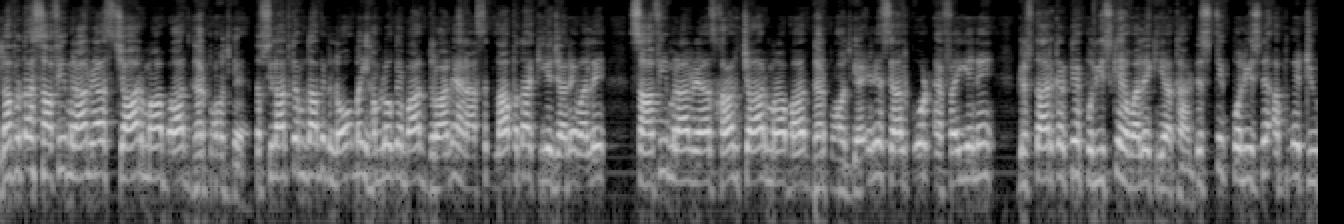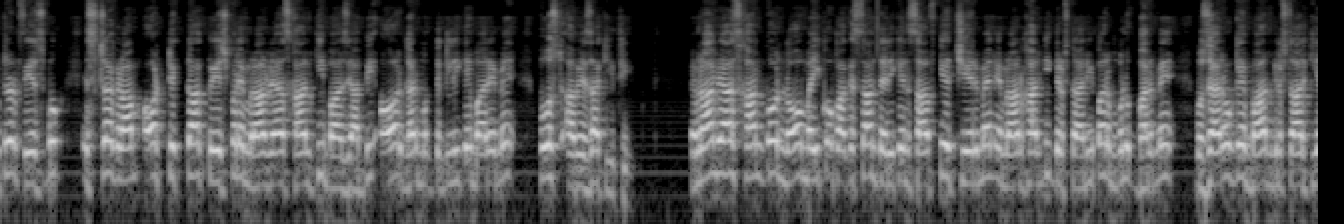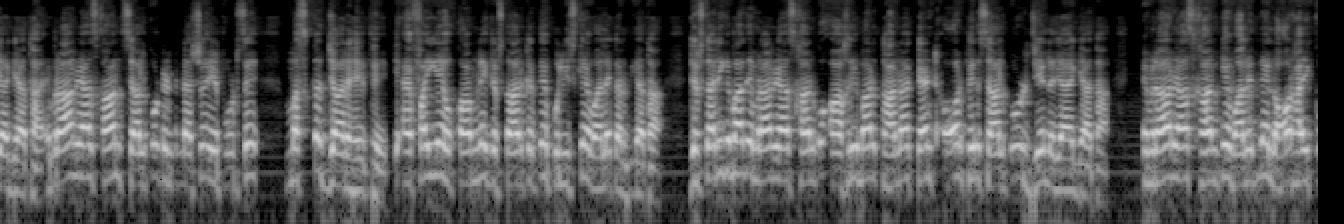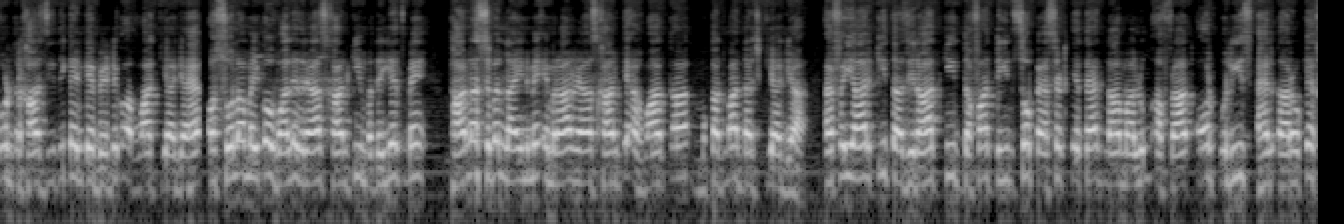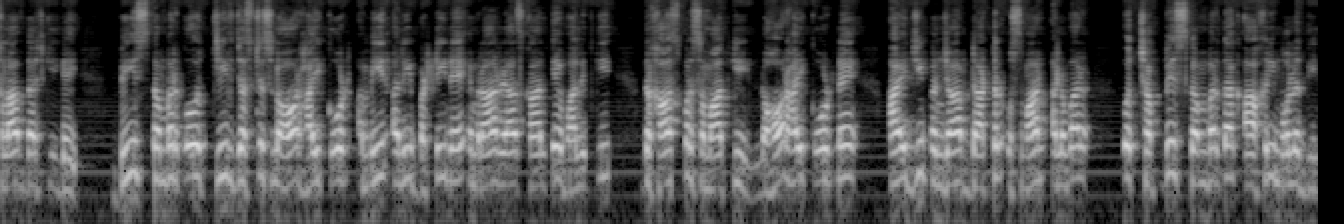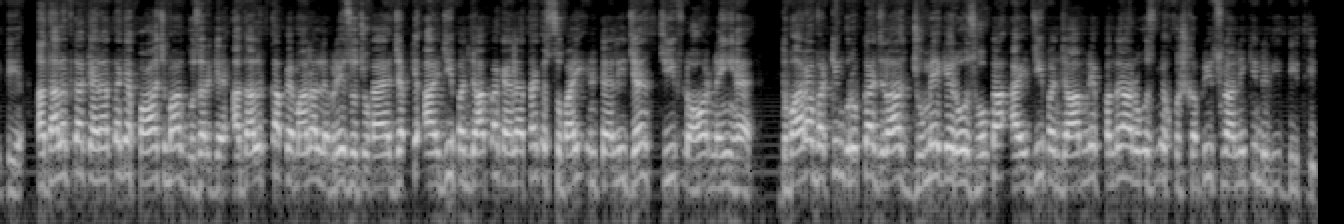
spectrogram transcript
लापता साफी इमरान रियाज चार माह बाद घर पहुँच गए। तफसीत के मुताबिक नौ मई हमलों के बाद दौरान हिरासत लापता किए जाने वाले साफी इमरान रियाज खान चार माह बाद घर पहुँच गए। इन्हें सियालकोट एफ़ आई ए ने गिरफ़्तार करके पुलिस के हवाले किया था। डिस्ट्रिक्ट पुलिस ने अपने ट्विटर, फेसबुक, इंस्टाग्राम और टिकटॉक पेज पर इमरान रियाज खान की बाजियाबी और घर मुंतकली के बारे में पोस्ट आवेजा की थी। इमरान रियाज खान को 9 मई को पाकिस्तान तहरीक इंसाफ के चेयरमैन इमरान खान की गिरफ्तारी पर मुल्क भर में मुजाहरों के बाद गिरफ़्तार किया गया था। इमरान रियाज खान सियालकोट इंटरनेशनल एयरपोर्ट से मस्कत जा रहे थे कि एफ़ आई ए हुकाम ने गिरफ़्तार करके पुलिस के हवाले कर दिया था। गिरफ्तारी के बाद इमरान रियाज खान को आखिरी बार थाना कैंट और फिर सियालकोट जेल ले जाया गया था। इमरान रियाज खान के वालिद ने लाहौर हाई कोर्ट दरखास्त दी थी कि इनके बेटे को अगवा किया गया है और 16 मई को वालिद रियाज खान की मदयत में थाना सिविल लाइन में इमरान रियाज खान के अगवा का मुकदमा दर्ज किया गया। एफ़ आई आर की तजीरत की दफ़ा तीन सौ पैंसठ के तहत नामालूम अफराद और पुलिस एहलकारों के खिलाफ दर्ज की गई। बीस सितंबर को chief justice Lahore high court Amir Ali Bhatti ने इमरान रियाज खान के वालिद की दरखास्त पर समात की। लाहौर हाई कोर्ट ने I G Punjab doctor Usman Anwar को 26 सितंबर तक आखिरी मोहलत दी थी। अदालत का कहना था कि पाँच माह गुजर गए। अदालत का पैमाना लेवरेज हो चुका है, जबकि आईजी पंजाब का कहना था कि सूबाई इंटेलिजेंस चीफ लाहौर नहीं है। दोबारा वर्किंग ग्रुप का इजलास जुमे के रोज होगा। आईजी पंजाब ने पंद्रह रोज में खुशखबरी सुनाने की नवीद दी थी।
